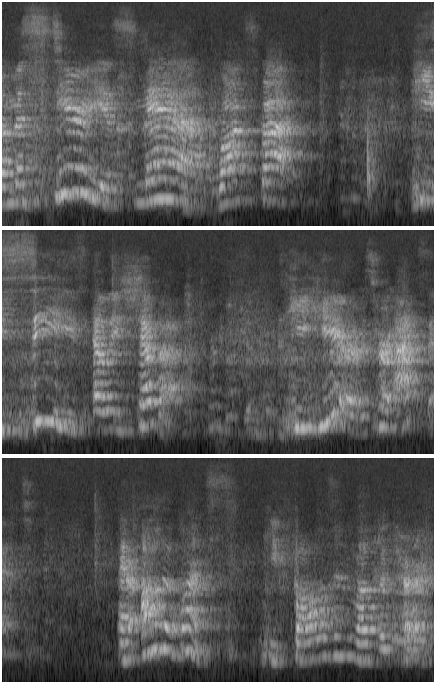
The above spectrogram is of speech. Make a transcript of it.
a mysterious man walks by. He sees Elisheva. He hears her accent. And all at once, he falls in love with her.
